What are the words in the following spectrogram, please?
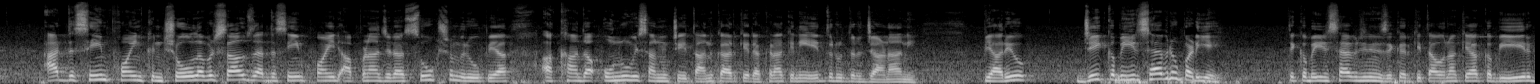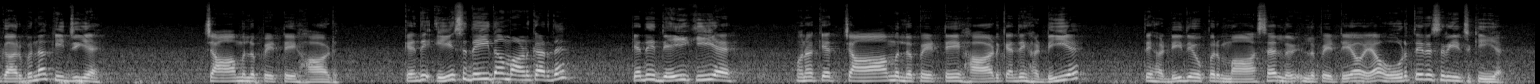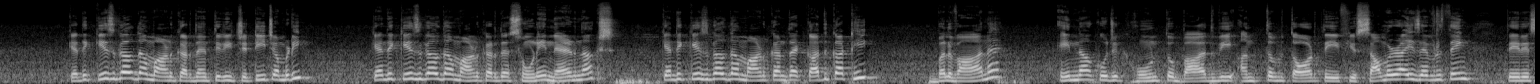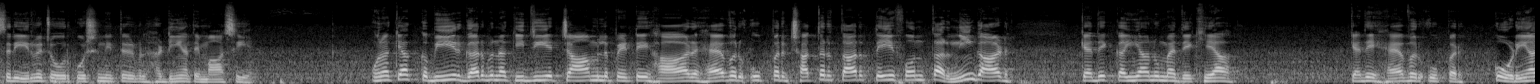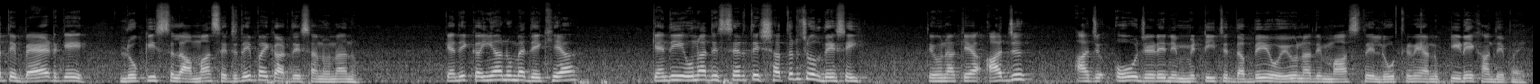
at the same point control ourselves at the same point ਆਪਣਾ ਜਿਹੜਾ ਸੂਖਸ਼ਮ ਰੂਪ ਆ ਅੱਖਾਂ ਦਾ ਉਹਨੂੰ ਵੀ ਸਾਨੂੰ ਚੇਤਨ ਕਰਕੇ ਰੱਖਣਾ ਕਿ ਨਹੀਂ ਇੱਧਰ ਉੱਧਰ ਜਾਣਾ ਨਹੀਂ ਪਿਆਰਿਓ ਜੇ ਕਬੀਰ ਸਾਹਿਬ ਨੂੰ ਪੜ੍ਹੀਏ ਤੇ ਕਬੀਰ ਸਾਹਿਬ ਜੀ ਨੇ ਜ਼ਿਕਰ ਕੀਤਾ, ਉਹਨਾਂ ਕਿਹਾ, ਕਬੀਰ, ਗਰਬ ਨਾ ਕੀਜੀਐ? ਚਾਮ ਲਪੇਟੇ ਹਾੜ। ਕਹਿੰਦੇ, ਇਸ ਦੇਈ ਦਾ ਮਾਣ ਕਰਦਾ ਹੈ? ਕਹਿੰਦੇ, ਦੇਈ ਕੀ ਹੈ? ਉਹਨਾਂ ਕਿਹਾ, ਚਾਮ ਲਪੇਟੇ ਹਾੜ। ਕਹਿੰਦੇ, ਹੱਡੀ ਹੈ? ਤੇ ਹੱਡੀ ਦੇ ਉੱਪਰ ਮਾਸ ਹੈ, ਲ- ਲਪੇਟਿਆ ਹੋਇਆ। ਹੋਰ ਤੇਰੇ ਸਰੀਰ 'ਚ ਕੀ ਹੈ? ਕਹਿੰਦੇ, ਕਿਸ ਗੱਲ ਦਾ ਮਾਣ ਕਰਦਾ ਹੈ ਤੇਰੀ ਚਿੱਟੀ ਚਮੜੀ? ਕਹਿੰਦੇ, ਕਿਸ ਗੱਲ ਦਾ ਮਾਣ ਕਰਦਾ ਹੈ ਸੋਹਣੇ ਨੈਣ ਨਕਸ਼? ਕਹਿੰਦੇ, ਕਿਸ ਗੱਲ ਦਾ ਮਾਣ ਕਰਦਾ ਹੈ ਕੱਦ ਕਾਠੀ? ਬਲਵਾਨ ਹੈ? ਇੰਨਾ ਕੁਝ ਹੋਣ ਤੋਂ ਬਾਅਦ ਵੀ ਅੰਤਮ ਤੌਰ ਤੇ ਇਫ ਯੂ ਸਮਰਾਈਜ਼ एवरीथिंग ਤੇਰੇ ਸਰੀਰ ਵਿੱਚ ਹੋਰ ਕੁਝ ਨਹੀਂ ਤੇਰੇ ਕੋਲ ਹੱਡੀਆਂ ਤੇ ਮਾਸ ਹੀ ਹੈ ਉਹਨਾਂ ਕਿਹਾ ਕਬੀਰ ਗਰਭ ਨ ਕੀਜੀਏ ਚਾਮ ਲਪੇਟੇ ਹਾਰ ਹੈਵਰ ਉੱਪਰ ਛਤਰ ਤਰ ਤੇ ਫੋਨ ਧਰਨੀ ਗਾੜ ਕਹਿੰਦੇ ਕਈਆਂ ਨੂੰ ਮੈਂ ਦੇਖਿਆ ਕਹਿੰਦੇ ਹੈਵਰ ਉੱਪਰ ਘੋੜੀਆਂ ਤੇ ਬੈਠ ਕੇ ਲੋਕੀ ਸਲਾਮਾਂ ਸਜਦੇ ਪਏ ਕਰਦੇ ਸਨ ਉਹਨਾਂ ਨੂੰ ਕਹਿੰਦੇ ਕਈਆਂ ਨੂੰ ਮੈਂ ਦੇਖਿਆ ਕਹਿੰਦੀ ਉਹਨਾਂ ਦੇ ਸਿਰ ਤੇ ਛਤਰ ਝੁਲਦੇ ਸੀ ਤੇ ਉਹਨਾਂ ਕਿਹਾ, ਅੱਜ ਅੱਜ ਉਹ ਜਿਹੜੇ ਨੇ ਮਿੱਟੀ 'ਚ ਦੱਬੇ ਹੋਏ ਉਹਨਾਂ ਦੇ ਮਾਸ ਦੇ ਲੋਥੜਿਆਂ ਨੂੰ ਕੀੜੇ ਖਾਂਦੇ ਪਏ।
